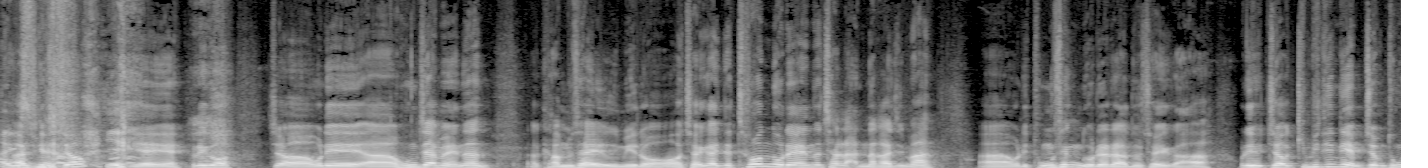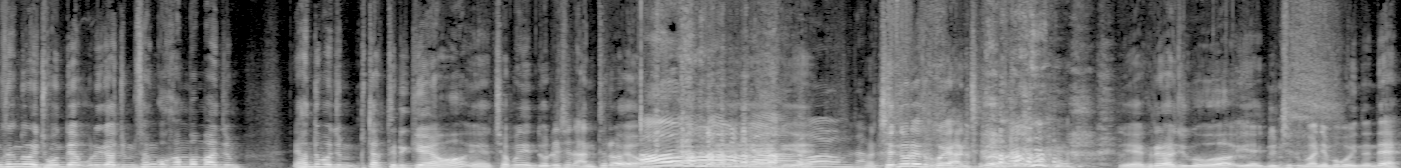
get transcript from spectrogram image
아시겠죠? 예, 예. 그리고 저 우리 아, 홍자매는 감사의 의미로 저희가 이제 트롯 노래는 잘 안 나가지만 아, 우리 동생 노래라도 저희가 우리 저 김PD님 좀 동생 노래 좋은데 우리가 좀 선곡 한 번만 좀 한두 번 좀 부탁드릴게요. 예, 저분이 노래를 잘안 틀어요. 아우, 감사합니다. 예, 예, 예. 감사합니다. 제 노래도 거의 안 틀어요. 예, 예, 그래가지고 예, 눈치를 많이 보고 있는데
